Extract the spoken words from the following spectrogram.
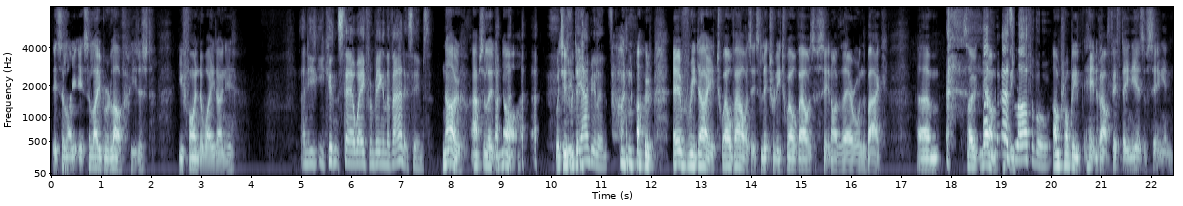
It's a it's a labour of love. You just you find a way, don't you? and you, you couldn't stay away from being in the van. It seems. No, absolutely not. Which is Need the ridiculous. ambulance. I know. Every day, twelve hours. It's literally twelve hours of sitting either there or in the back. Um, so yeah, I'm That's probably, laughable. I'm probably hitting about fifteen years of sitting in.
